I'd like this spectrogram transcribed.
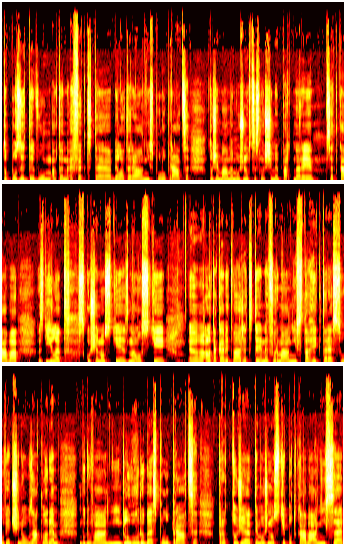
to pozitivum a ten efekt té bilaterální spolupráce, to, že máme možnost se s našimi partnery setkávat, sdílet zkušenosti, znalosti, eh, ale také vytvářet ty neformální vztahy, které jsou většinou základem budování dlouhodobé spolupráce, protože ty možnosti potkávání se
